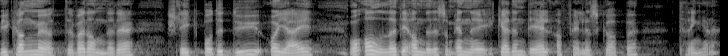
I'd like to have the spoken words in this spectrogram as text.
vi kan møte hverandre slik både du og jeg og alle de andre som ennå ikke er en del av fellesskapet, trenger det.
